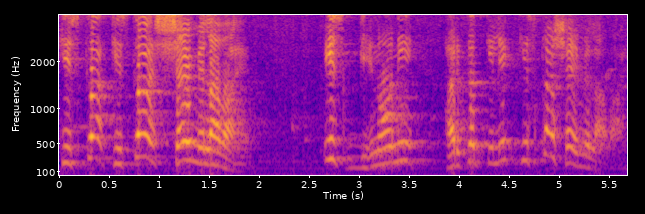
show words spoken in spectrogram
किसका किसका शय मिला हुआ है? इस घिनौनी हरकत के लिए किसका शय मिला हुआ है?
